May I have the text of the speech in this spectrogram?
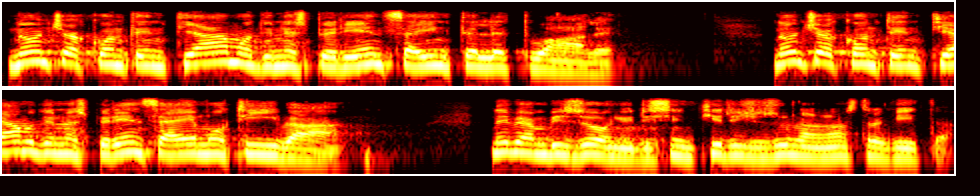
Non ci accontentiamo di un'esperienza intellettuale, non ci accontentiamo di un'esperienza emotiva, noi abbiamo bisogno di sentire Gesù nella nostra vita.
